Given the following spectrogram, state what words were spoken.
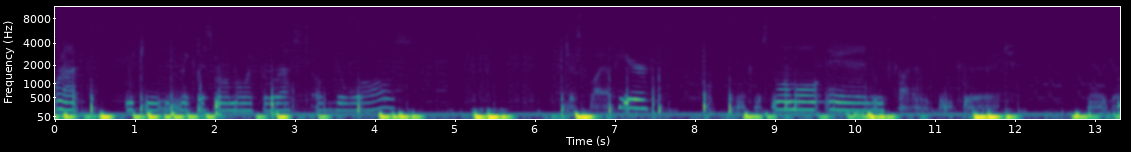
or not, we can make this normal like the rest of the walls. Just fly up here, make this normal, and we've got everything good. There we go.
